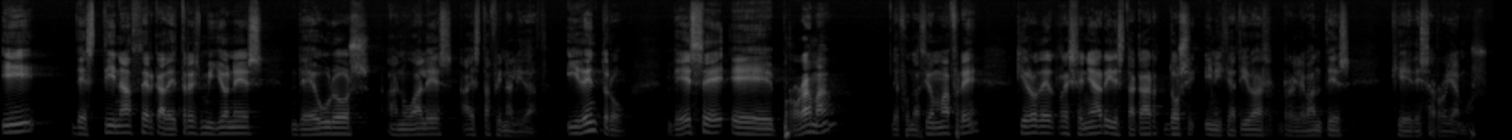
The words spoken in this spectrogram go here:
y destina cerca de 3 millones de euros anuales a esta finalidad. Y dentro de ese eh, programa de Fundación MAFRE quiero reseñar y destacar dos iniciativas relevantes que desarrollamos.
